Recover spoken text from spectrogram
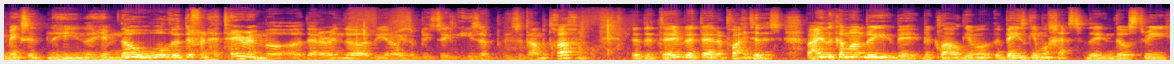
makes it he, him know all the different heterim uh, that are in the you know he's a he's a he's a, he's a Talmud Chacham that that, that apply to this. In those three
